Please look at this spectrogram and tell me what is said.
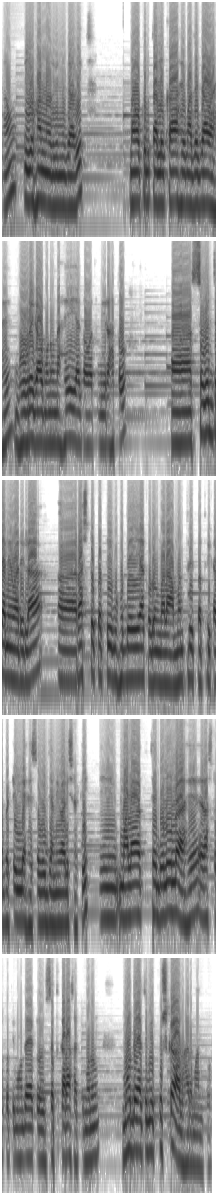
नाव योहान अरविंद गावित. नवापूर तालुका हे माझं गाव आहे. भोवरे गाव म्हणून आहे. या गावात मी राहतो. सव्वीस जानेवारीला राष्ट्रपती महोदयाकडून मला आमंत्रित पत्रिका भेटलेली आहे सव्वीस जानेवारीसाठी. मला ते बोलवलं आहे राष्ट्रपती महोदयाकडून सत्कारासाठी म्हणून. महोदयाचे मी पुष्कळ आभार मानतो.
